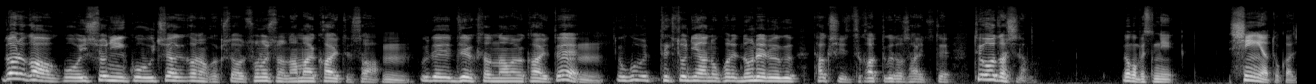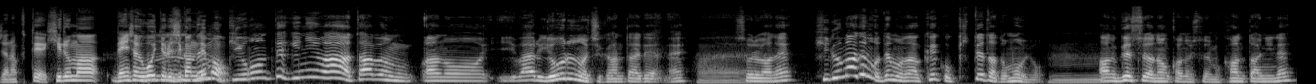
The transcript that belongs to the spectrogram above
誰かこう一緒にこう打ち上げかなんか来たらその人の名前書いてさ、うん。でディレクターの名前書いて、うん。適当にあのこれ乗れるタクシー使ってくださいって言って手渡しだもん。だから別に、深夜とかじゃなくて、昼間、電車動いてる時間でも、基本的には多分あのいわゆる夜の時間帯だよね。それはね。昼間でもでもな結構切ってたと思うよ、うん。あのゲストやなんかの人にも簡単にね。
